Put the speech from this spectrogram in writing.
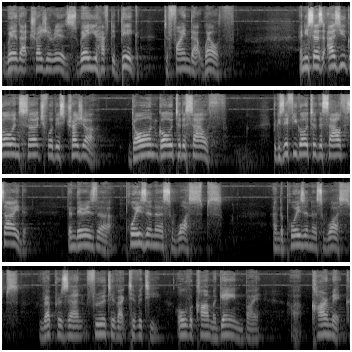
where that treasure is, where you have to dig to find that wealth. And he says, as you go and search for this treasure, don't go to the south. Because if you go to the south side, then there is a poisonous wasps. And the poisonous wasps represent fruitive activity, overcome again by uh, karmic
